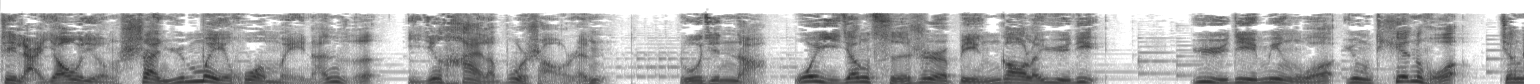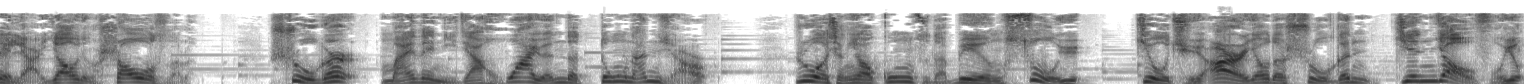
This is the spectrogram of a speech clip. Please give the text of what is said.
这俩妖精善于魅惑美男子，已经害了不少人。如今呢，我已将此事禀告了玉帝，玉帝命我用天火将这俩妖精烧死了，树根埋在你家花园的东南角。若想要公子的病速愈。就取二妖的树根煎药服用。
